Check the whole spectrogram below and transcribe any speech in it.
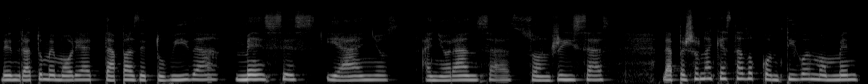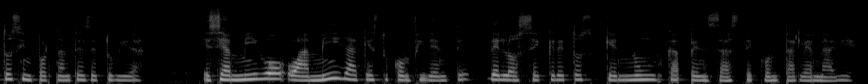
Vendrá a tu memoria etapas de tu vida, meses y años, añoranzas, sonrisas, la persona que ha estado contigo en momentos importantes de tu vida, ese amigo o amiga que es tu confidente de los secretos que nunca pensaste contarle a nadie,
